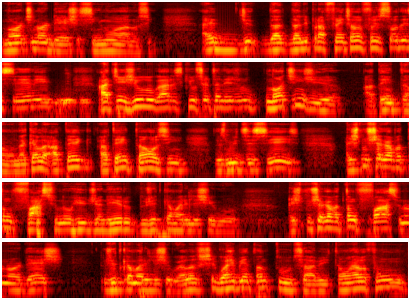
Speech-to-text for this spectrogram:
Norte e Nordeste, assim, no ano, assim. Aí, de, da, dali pra frente, ela foi só descendo e atingiu lugares que o sertanejo não atingia até então. Naquela, até, até então, assim, 2016, a gente não chegava tão fácil no Rio de Janeiro do jeito que a Marília chegou. A gente não chegava tão fácil no Nordeste do jeito que a Marília chegou. Ela chegou arrebentando tudo, sabe? Então ela foi um,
